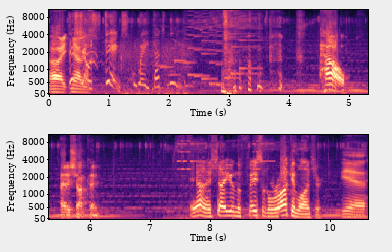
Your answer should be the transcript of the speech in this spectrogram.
Alright, This now show he's- stinks! Wait, that's me! How? I had a shotgun. Yeah, and I shot you in the face with a rocket launcher. Yeah.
